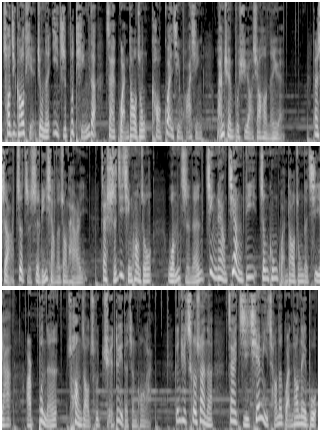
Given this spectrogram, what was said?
超级高铁就能一直不停的在管道中靠惯性滑行，完全不需要消耗能源。但是啊，这只是理想的状态而已。在实际情况中，我们只能尽量降低真空管道中的气压，而不能创造出绝对的真空来。根据测算呢，在几千米长的管道内部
